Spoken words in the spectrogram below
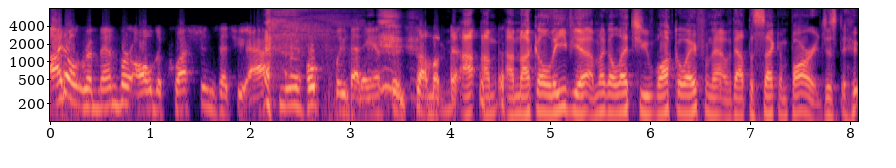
I don't remember all the questions that you asked me. Hopefully that answered some of them. I, I'm I'm not gonna leave you. I'm not gonna let you walk away from that without the second part. Just who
